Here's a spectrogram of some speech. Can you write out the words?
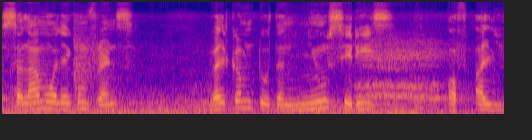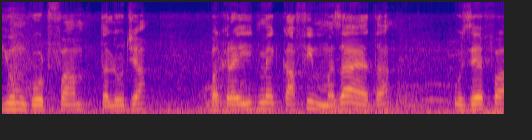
असलकुम friends welcome to the new series of अलयूम गोट फार्म तलोजा बकर में काफ़ी मज़ा आया था। उज़ैफ़ा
